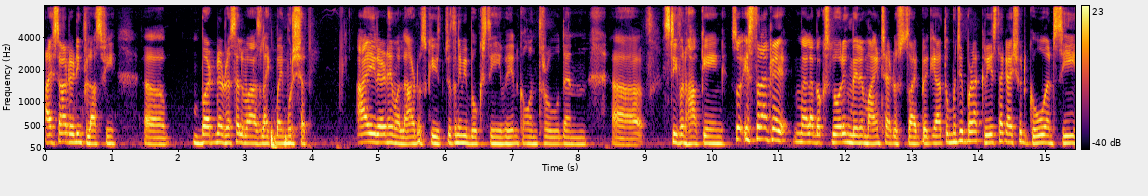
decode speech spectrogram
I start reading philosophy but Russell was like by مرشد I read him a lot اس کی جتنی بھی بکس تھیں وین کون through then Stephen Hawking so اس طرح کے میں لب ایکسپلورنگ میرے مائنڈ سیٹ اس سائڈ پہ کیا تو مجھے بڑا کریز تھا کہ I should go and see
